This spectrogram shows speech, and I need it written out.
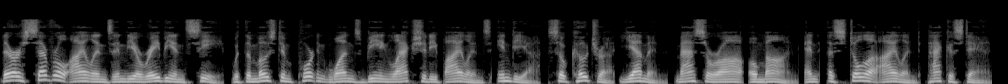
There are several islands in the Arabian Sea, with the most important ones being Lakshadweep Islands India, Socotra Yemen, Masirah Oman, and Astola Island Pakistan.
